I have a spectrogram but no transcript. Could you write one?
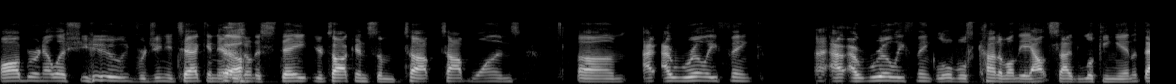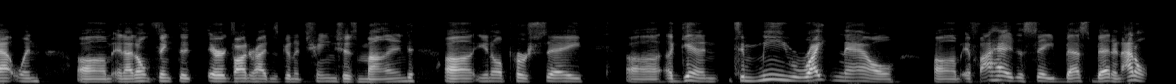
Auburn, LSU, Virginia Tech, and Arizona yeah. State. You're talking some top top ones. Um, I, I, really think I, I, really think Louisville's kind of on the outside looking in at that one. Um, and I don't think that Eric Vanderheiden is going to change his mind, uh, you know, per se. Uh, again, to me, right now, um, if I had to say best bet, and I don't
